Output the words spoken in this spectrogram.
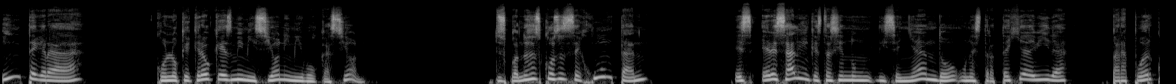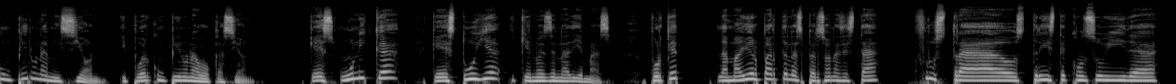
integrada con lo que creo que es mi misión y mi vocación. Entonces, cuando esas cosas se juntan, eres alguien que está haciendo diseñando una estrategia de vida para poder cumplir una misión y poder cumplir una vocación, que es única, que es tuya y que no es de nadie más. Porque la mayor parte de las personas está frustrados, triste con su vida,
